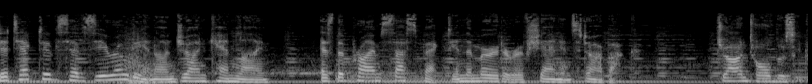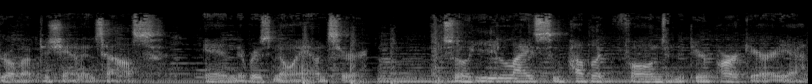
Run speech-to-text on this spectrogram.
Detectives have zeroed in on John Kenline as the prime suspect in the murder of Shannon Starbuck. John told us he drove up to Shannon's house and there was no answer. So he utilized some public phones in the Deer Park area.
